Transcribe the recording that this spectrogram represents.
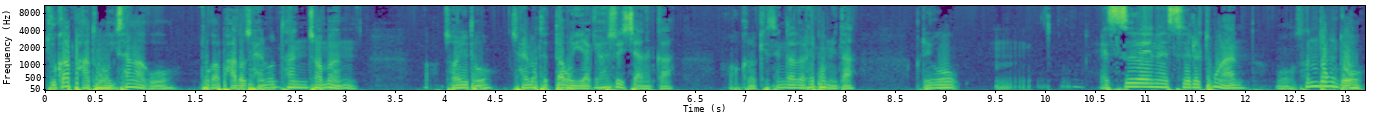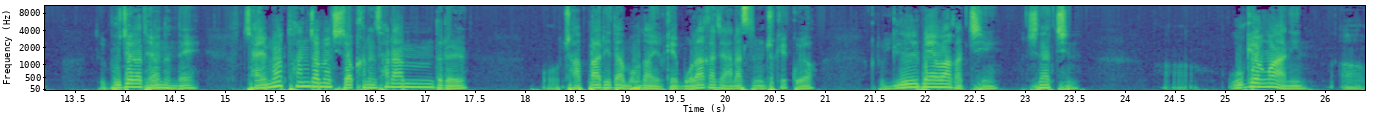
누가 봐도 이상하고 누가 봐도 잘못한 점은 어, 저희도 잘못했다고 이야기할 수 있지 않을까 어, 그렇게 생각을 해봅니다. 그리고 음, SNS를 통한 뭐 선동도 무죄가 되었는데 잘못한 점을 지적하는 사람들을 뭐 좌빨이다 뭐다 이렇게 몰아가지 않았으면 좋겠고요. 그리고 일배와 같이 지나친 어, 우경화 아닌 어,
